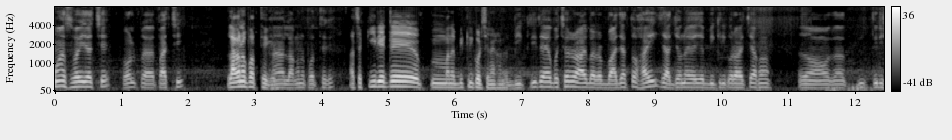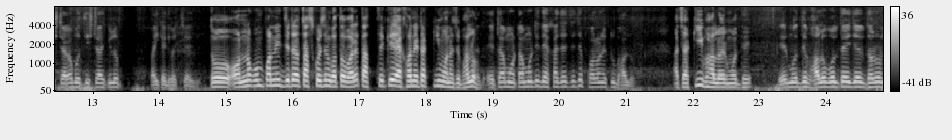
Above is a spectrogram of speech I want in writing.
মাস হয়ে যাচ্ছে ফল পাচ্ছি। লাগানোর পর থেকে? হ্যাঁ লাগানোর পর থেকে। আচ্ছা কি রেটে মানে বিক্রি করছেন এখন? বিক্রিতে এবছর আর- বাজার তো হাই যার জন্য এই যে বিক্রি করা হচ্ছে এখন তিরিশ টাকা বত্রিশ টাকা কিলো পাইকারি হচ্ছে আর কি। তো অন্য কোম্পানির যেটা চাষ করেছেন গতবারে তার থেকে এখন এটা কি মনে হচ্ছে ভালো? এটা মোটামুটি দেখা যাচ্ছে যে ফলন একটু ভালো। আচ্ছা কি ভালো এর মধ্যে? এর মধ্যে ভালো বলতে এই যে ধরুন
